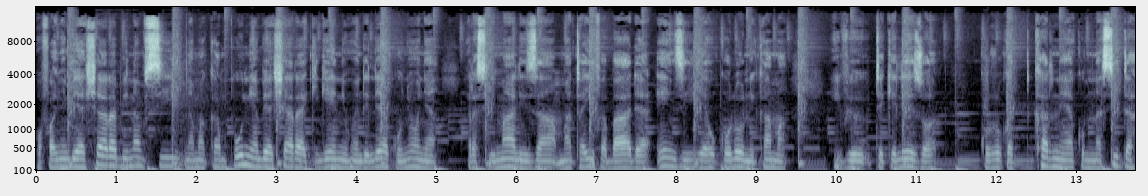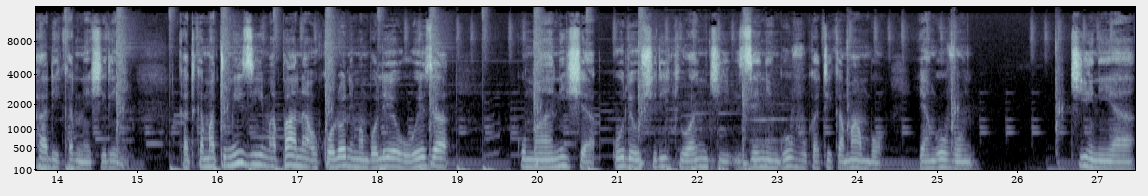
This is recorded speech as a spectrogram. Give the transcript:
wafanyabiashara binafsi na makampuni ya biashara ya kigeni huendelea kunyonya rasilimali za mataifa baada ya enzi ya ukoloni kama ilivyotekelezwa kutoka karne ya 16 hadi karne ya 20 katika matumizi mapana ukoloni mamboleo huweza kumaanisha ule ushiriki wa nchi zenye nguvu katika mambo ya nguvu chini ya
